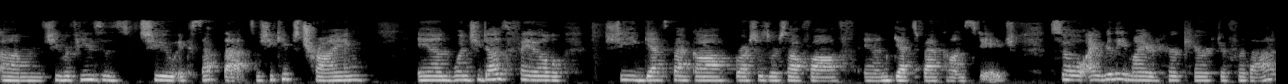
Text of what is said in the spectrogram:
Um, she refuses to accept that. So she keeps trying and when she does fail, she gets back off, brushes herself off, and gets back on stage. So I really admired her character for that.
